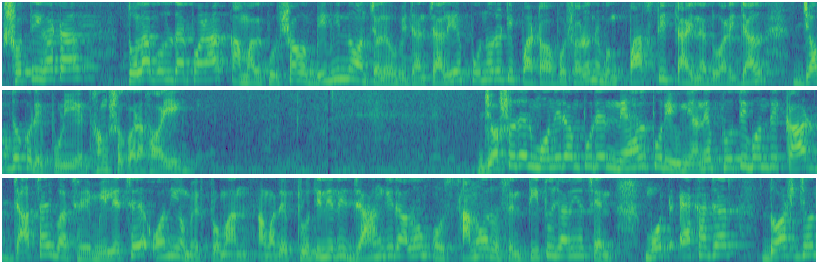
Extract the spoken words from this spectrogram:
সতীঘাটা, তোলা গোলদারপাড়া, কামালপুর সহ বিভিন্ন অঞ্চলে অভিযান চালিয়ে পনেরোটি পাটা অপসারণ এবং পাঁচটি চায়না দুয়ারি জাল জব্দ করে পুড়িয়ে ধ্বংস করা হয়। যশোরের মনিরামপুরের নেহালপুর ইউনিয়নে প্রতিবন্ধী কার্ড যাচাই বাছাই মিলেছে অনিয়মের প্রমাণ। আমাদের প্রতিনিধি জাহাঙ্গীর আলম ও সানোয়ার হোসেন তিতু জানিয়েছেন, মোট এক হাজার দশ জন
